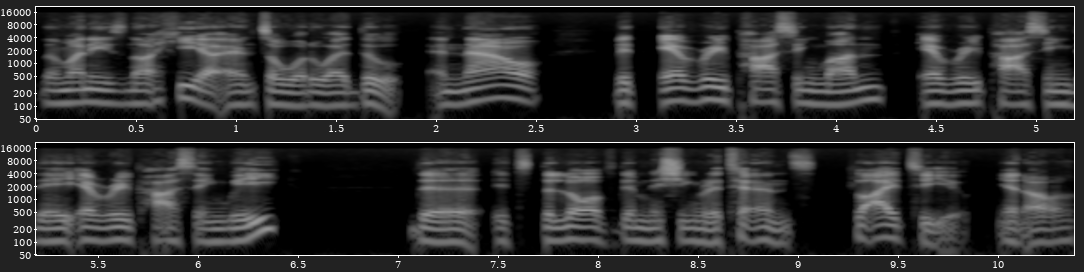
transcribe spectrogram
the money is not here. And so what do I do? And now with every passing month, every passing day, every passing week, the it's the law of diminishing returns apply to you, you know.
